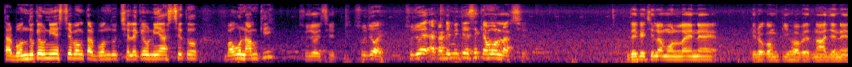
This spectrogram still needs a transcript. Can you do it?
তার বন্ধুকেও নিয়ে এসছে এবং তার বন্ধুর ছেলেকেও নিয়ে আসছে। তো বাবু নাম কি? সুজয় সিট। সুজয়। সুজয় একাডেমিতে এসে কেমন লাগছে? দেখেছিলাম অনলাইনে কীরকম কী হবে না জেনে।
